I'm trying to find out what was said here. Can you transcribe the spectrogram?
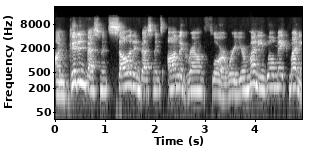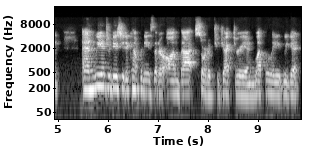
on good investments, solid investments on the ground floor where your money will make money. And we introduce you to companies that are on that sort of trajectory. And luckily, we get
